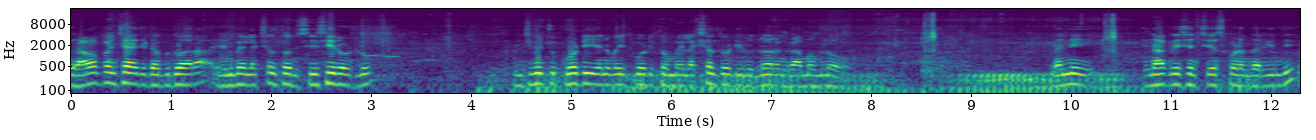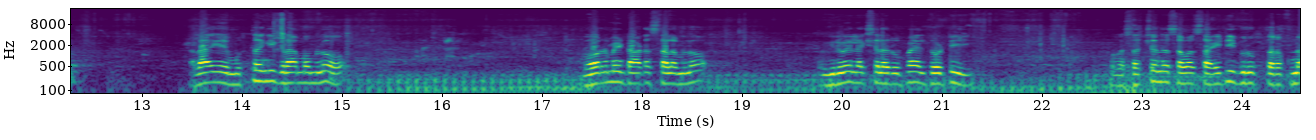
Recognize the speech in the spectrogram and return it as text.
గ్రామ పంచాయతీ డబ్బు ద్వారా ఎనభై లక్షలతో సీసీ రోడ్లు ఇంచుమించు కోటి ఎనభై కోటి తొంభై లక్షలతోటి రుద్రవరం గ్రామంలో ఇవన్నీ ఇనాగ్రేషన్ చేసుకోవడం జరిగింది. అలాగే ముత్తంగి గ్రామంలో గవర్నమెంట్ ఆట స్థలంలో ఇరవై లక్షల రూపాయలతోటి ఒక స్వచ్ఛంద సంస్థ ఐటీ గ్రూప్ తరఫున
